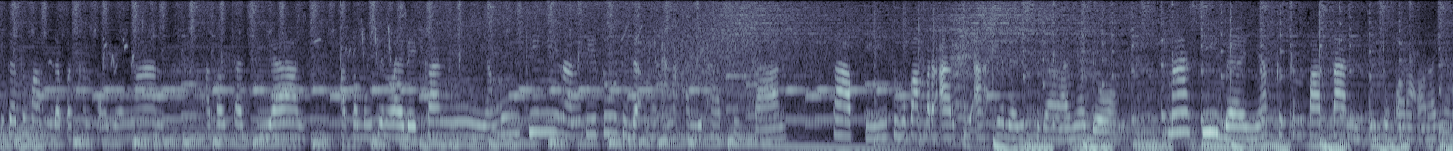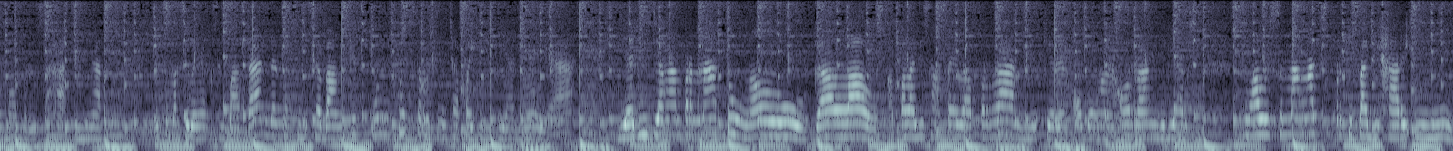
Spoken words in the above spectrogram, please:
kita tuh malah mendapatkan omongan atau cacian atau mungkin ledekan nih yang mungkin nih nanti itu tidak mengenakan di hati kan. Tapi itu bukan berarti akhir dari segalanya dong. Masih banyak kesempatan untuk orang-orang yang mau berusaha ingat. Itu masih banyak kesempatan dan masih bisa bangkit untuk terus mencapai impiannya ya. Jadi jangan pernah tuh ngeluh, galau, apalagi sampai laparan, mikirin omongan orang. Jadi harus selalu semangat seperti pagi hari ini.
